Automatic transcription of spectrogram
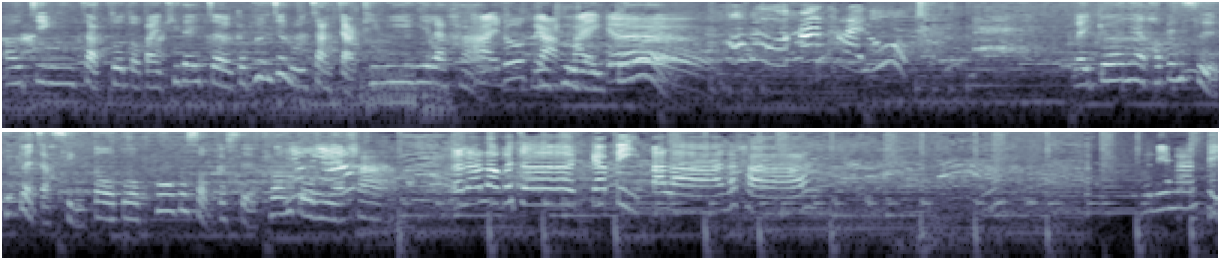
เอาจริงจากตัวต่อไปที่ได้เจอก็เพิ่งจะรู้จักจากที่นี่นี่แหละค่ะถ่ายรูปมันกับคือไลไลเกเกออร์ร์เขาบอกว่าห้ามถ่ายรูปไลเกอร์เนี่ยเขาเป็นเสือที่เกิดจากสิงโตตัวผู้ผสมกับเสือโคร่งตัวเมียค่ะ แล้วแล้วเราก็เจอกะปิปลาร้านะคะวั นนี้มาสี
